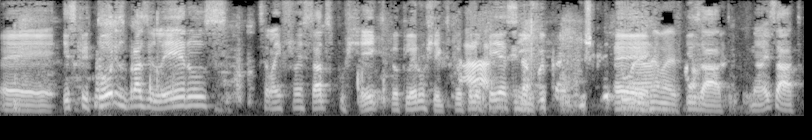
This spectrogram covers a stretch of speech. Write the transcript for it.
É, escritores brasileiros, sei lá, influenciados por Shakespeare, que leram Shakespeare. Eu coloquei assim. Ainda foi pra escritores, É, né? Mas, Exato, não, exato.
